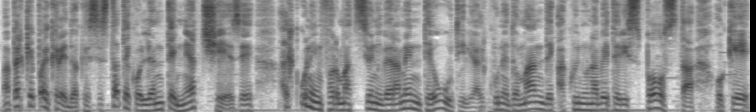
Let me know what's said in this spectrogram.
ma perché poi credo che se state con le antenne accese, alcune informazioni veramente utili, alcune domande a cui non avete risposta o che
